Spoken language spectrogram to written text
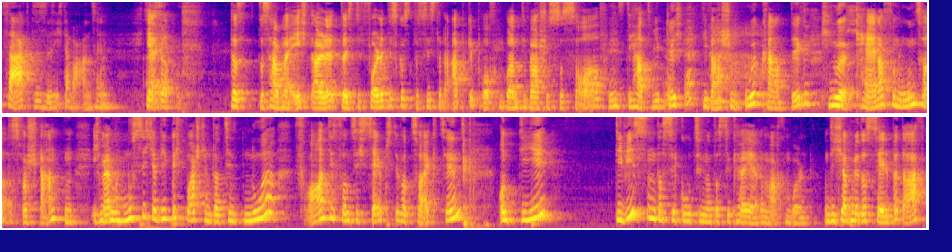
sagt, das ist echt der Wahnsinn. Ja, also, Das, das haben wir echt alle, da ist die volle Diskussion, das ist dann abgebrochen worden, die war schon so sauer auf uns, die hat wirklich, die war schon urkrantig, nur keiner von uns hat das verstanden. Ich meine, man muss sich ja wirklich vorstellen, dort sind nur Frauen, die von sich selbst überzeugt sind und die, die wissen, dass sie gut sind und dass sie Karriere machen wollen. Und ich habe mir das selber gedacht,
